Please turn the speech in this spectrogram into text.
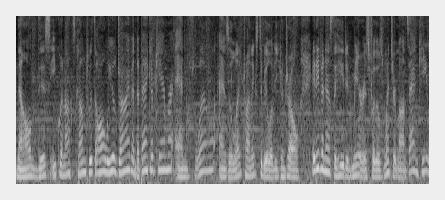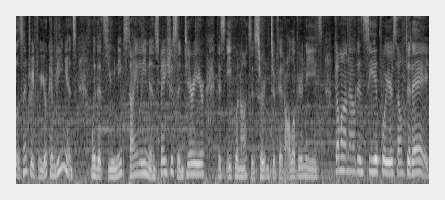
Now, this Equinox comes with all-wheel drive and a backup camera, as well as electronic stability control. It even has the heated mirrors for those winter months and keyless entry for your convenience. With its unique styling and spacious interior, this Equinox is certain to fit all of your needs. Come on out and see it for yourself today.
